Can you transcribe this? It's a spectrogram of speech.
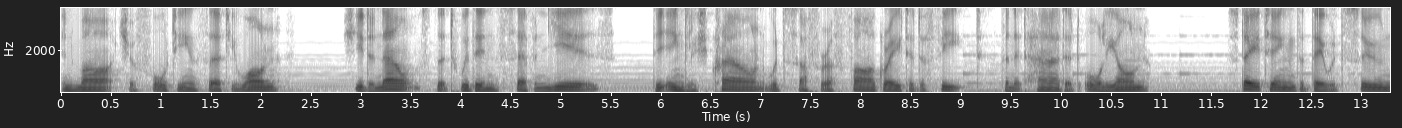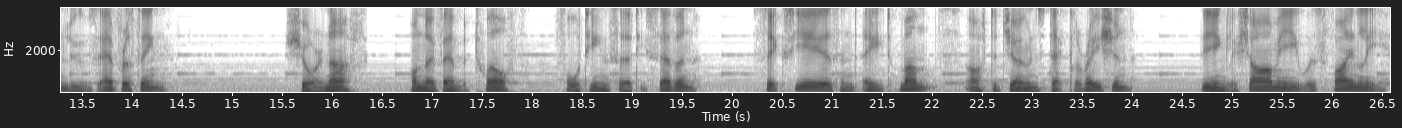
in March of 1431, she'd announced that within seven years, the English crown would suffer a far greater defeat than it had at Orleans, stating that they would soon lose everything. Sure enough, on November 12, 1437, six years and eight months after Joan's declaration, the English army was finally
